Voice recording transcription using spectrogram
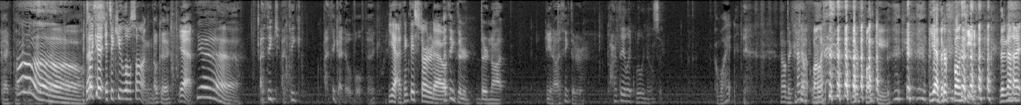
back pocket. oh. It's like a it's a cute little song. Okay, Yeah, Yeah. I think I think I think I know Vulfpeck. yeah. I think they started out. I think they're they're not. You know, I think they're aren't they like Willie Nelson? what? No, they're kind of What? fun. they're funky. Yeah, they're funky. they're not.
